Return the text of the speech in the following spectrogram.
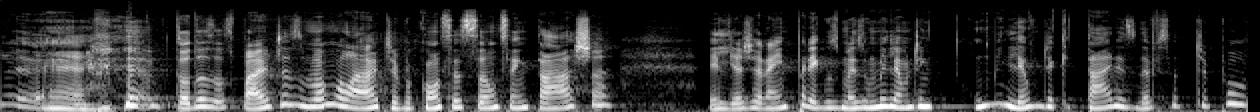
É, todas as partes, vamos lá, tipo, concessão sem taxa, ele ia gerar empregos, mas um milhão de, um milhão de hectares deve ser, tipo, o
